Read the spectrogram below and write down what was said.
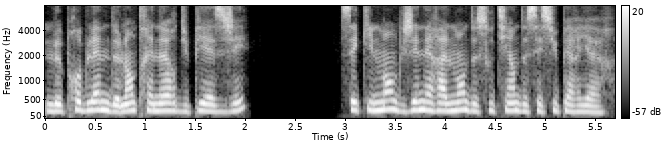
Le problème de l'entraîneur du PSG C'est qu'il manque généralement de soutien de ses supérieurs.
